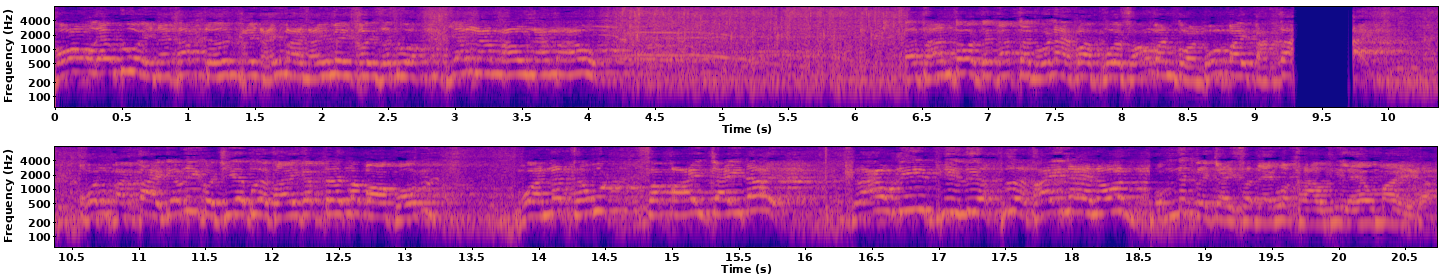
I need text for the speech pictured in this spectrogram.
ท้องแล้วด้วยนะครับ เดินไปไหนมาไหนไม่ค่อยสะดวก ยังนำเอานำเอา ประธานโทษนะครับท่านหัวหน้าครอ บครัวสองวันก่อนผมไปปากใต้ คนปากใต้เดี๋ยวนี้ก็เชียร์เพื่อไทยครับเดินมาบอกผมว่านัทวุฒิสบายใจได้ คราวนี้พี่เลือกเพื่อไทยแน่นอน ผมนึกในใจแสดงว่าคราวที่แล้วไม่ครับ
